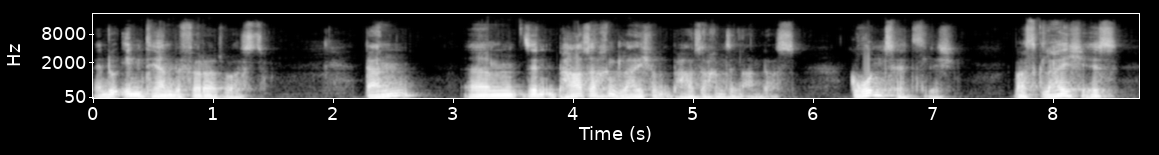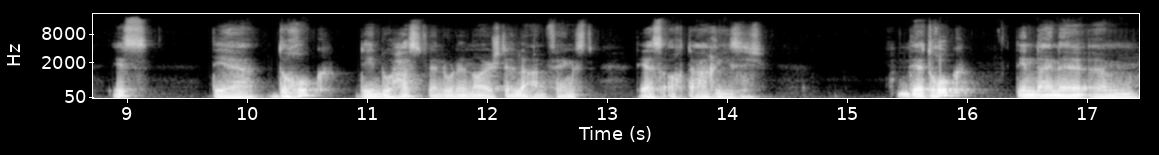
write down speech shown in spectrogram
Wenn du intern befördert wirst, dann ähm, sind ein paar Sachen gleich und ein paar Sachen sind anders. Grundsätzlich, was gleich ist, ist der Druck, den du hast, wenn du eine neue Stelle anfängst, der ist auch da riesig. Der Druck, den deine, ähm,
